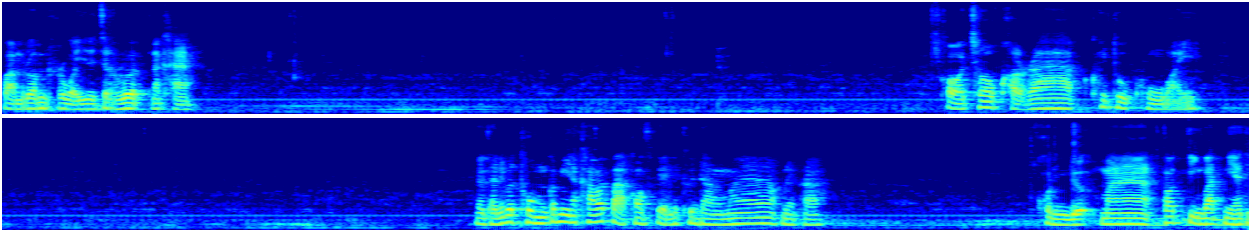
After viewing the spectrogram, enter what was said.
ความร่วมรวยจะเลิศนะคะ ขอโชคขอราบให้ถูกหวยใน แถวนี้ปทุมก็มีนะคะวัดป่าคลองสเปดนี่คือดังมากนะคะ คนเยอะมาก เพราะจริงวัดเนี้ยจ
